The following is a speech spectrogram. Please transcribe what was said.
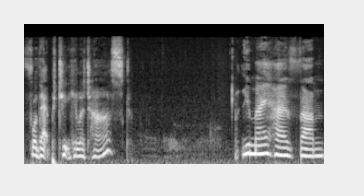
for that particular task? you may have um,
